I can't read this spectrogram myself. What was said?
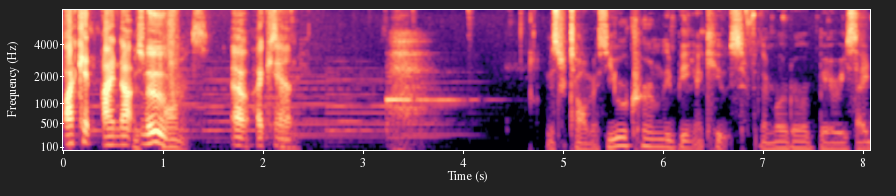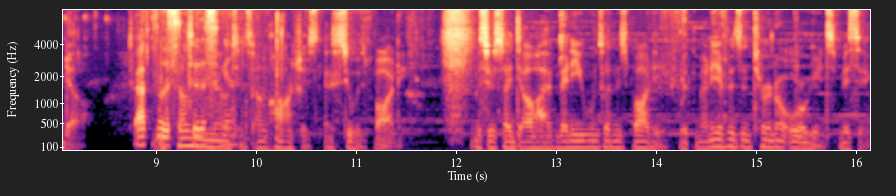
Why can't I not Mr. move? Thomas. Oh, I can. Mr. Thomas, you are currently being accused for the murder of Barry Seidel. Do I have to You listen to in the this again? mountains unconscious next to his body. Mr. Seidel had many wounds on his body, with many of his internal organs missing,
